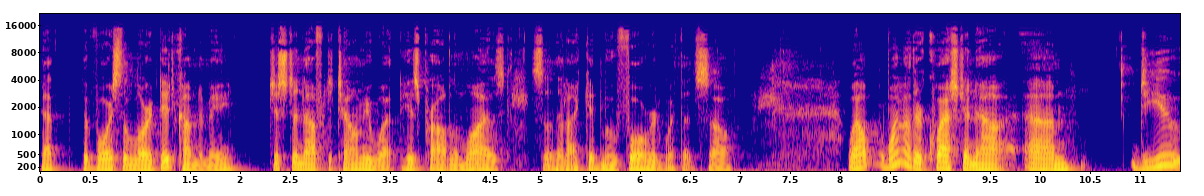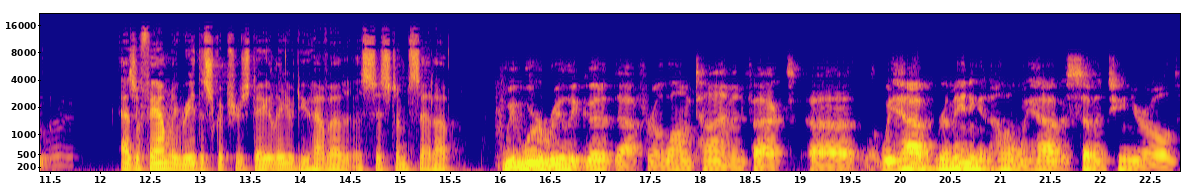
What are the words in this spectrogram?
That the voice of the Lord did come to me just enough to tell me what his problem was so that I could move forward with it. So, well, one other question now. Um, do you, as a family, read the scriptures daily or do you have a, a system set up? we were really good at that for a long time. In fact, uh, we have remaining at home. We have a 17 year old,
